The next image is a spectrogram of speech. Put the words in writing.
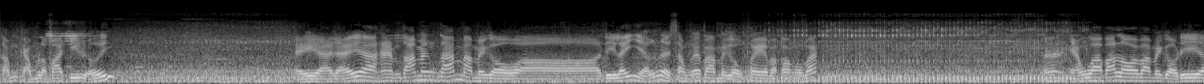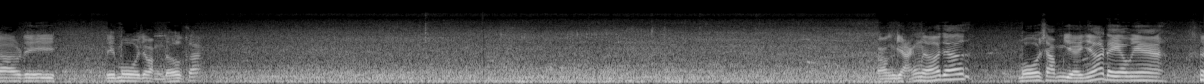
tổng cộng là ba chỉ rưỡi thì à, để à, 28 tháng 8 ba Michael à, đi lấy nhẫn rồi xong cái ba Michael khoe bà con cô bác. À, ngày hôm qua bả lôi ba Michael đi đi đi mua cho bằng được á. Còn dặn nữa chứ. Mua xong về nhớ đeo nha.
